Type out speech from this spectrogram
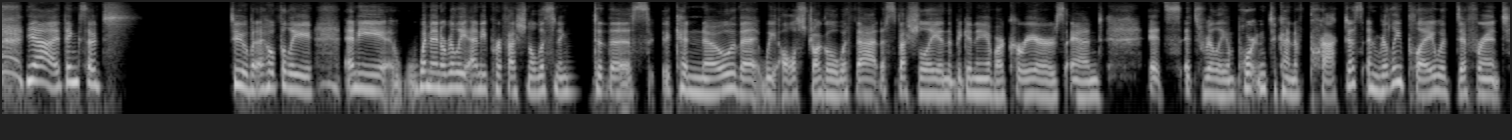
yeah, I think so too but hopefully any women or really any professional listening to this can know that we all struggle with that especially in the beginning of our careers and it's it's really important to kind of practice and really play with different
